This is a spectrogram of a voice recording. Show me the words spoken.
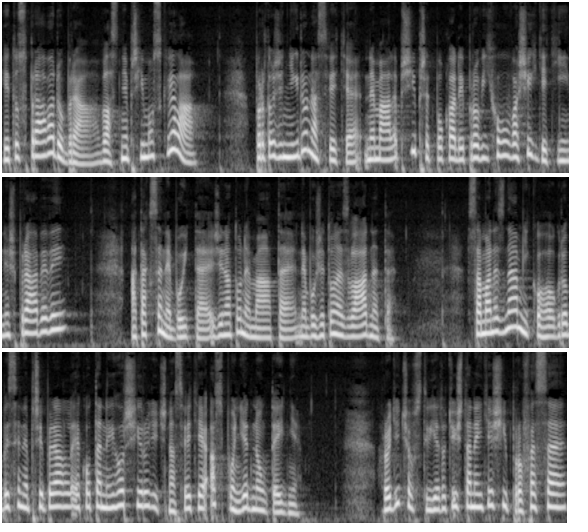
je to zpráva dobrá, vlastně přímo skvělá. Protože nikdo na světě nemá lepší předpoklady pro výchovu vašich dětí než právě vy. A tak se nebojte, že na to nemáte nebo že to nezvládnete. Sama neznám nikoho, kdo by si nepřibral jako ten nejhorší rodič na světě aspoň jednou týdně. Rodičovství je totiž ta nejtěžší profese,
